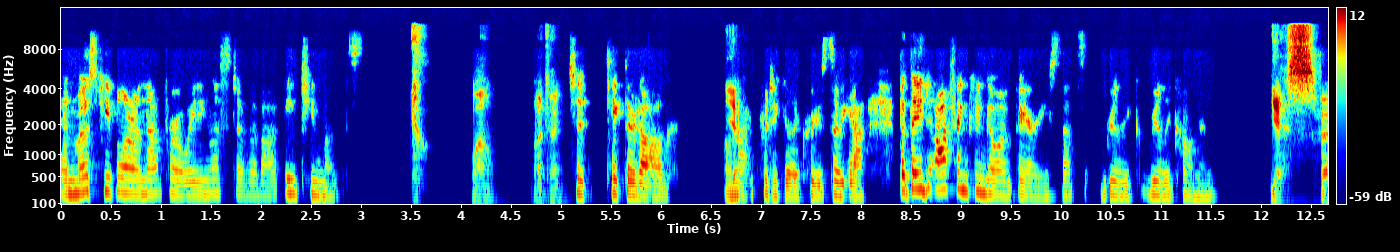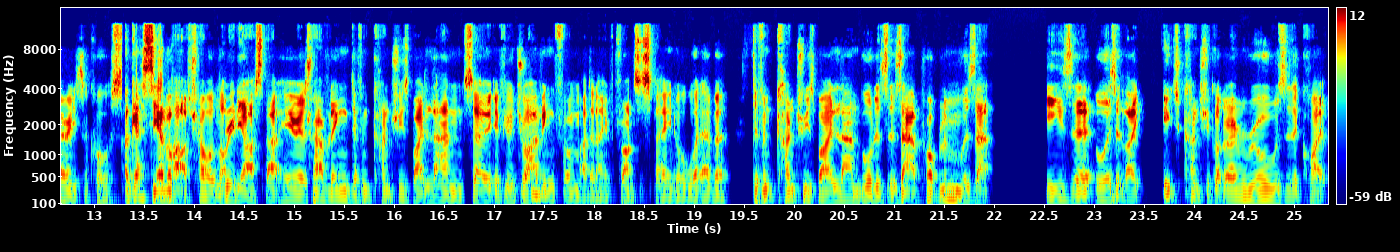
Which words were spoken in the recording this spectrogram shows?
And most people are on that for a waiting list of about 18 months Wow. Okay. to take their dog on Yeah. that particular cruise. So yeah, but they often can go on ferries. That's really, really common. Yes, ferries, of course. I guess the other part of travel not really asked about here is traveling different countries by land. So if you're driving from, I don't know, France to Spain or whatever, different countries by land borders, is that a problem? Was that easier? Or is it like each country got their own rules? Is it quite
